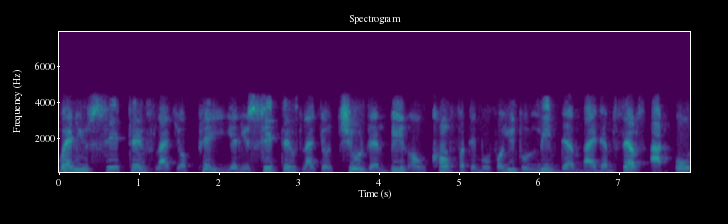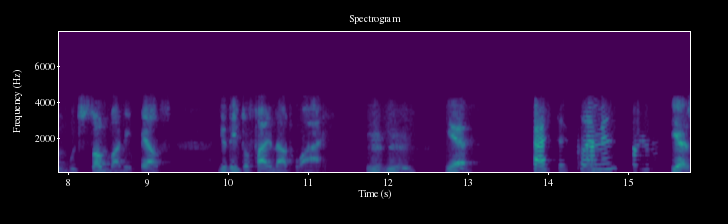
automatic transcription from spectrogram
when you see things like your pay, when you see things like your children being uncomfortable for you to leave them by themselves at home with somebody else, you need to find out why. Mm-hmm. Yes. Pastor Clement? Yes.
